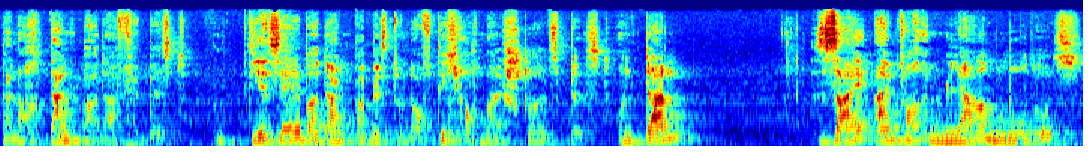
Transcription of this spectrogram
dann auch dankbar dafür bist und dir selber dankbar bist und auf dich auch mal stolz bist. Und dann sei einfach im Lernmodus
